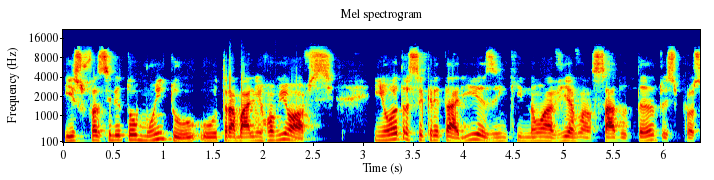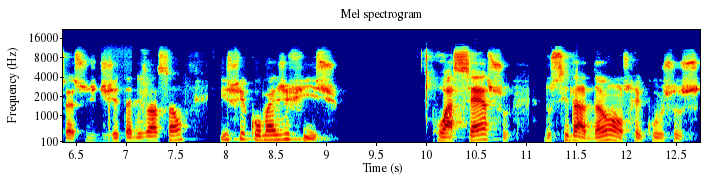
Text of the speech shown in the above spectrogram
Isso facilitou muito o, o trabalho em home office. Em outras secretarias em que não havia avançado tanto esse processo de digitalização, isso ficou mais difícil. O acesso do cidadão aos recursos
